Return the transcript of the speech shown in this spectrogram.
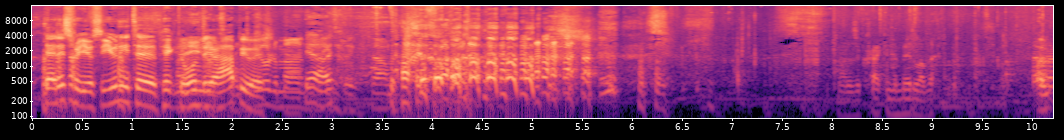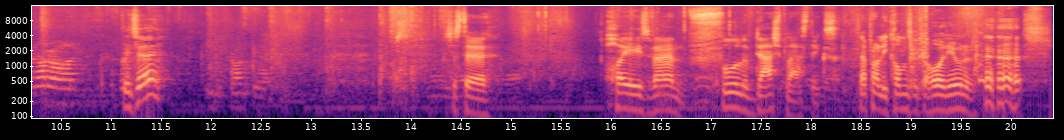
yeah, it is for you, so you need to pick the one that you're happy with. yeah. oh, there's a crack in the middle of it. Um, another one. Did you? Just a HiAce van full of dash plastics. That probably comes with the whole unit.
